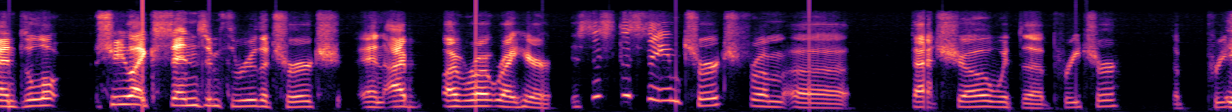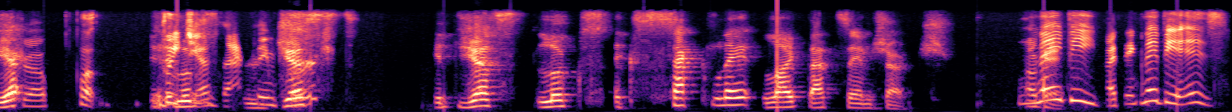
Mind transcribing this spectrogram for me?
And Delo- she like sends him through the church. And I I wrote right here, is this the same church from uh that show with the preacher, the preacher Yeah. show? What, Is Preacher? it the exact same church? Just, it just looks exactly like that same church. Okay. Maybe, I think. maybe it is.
